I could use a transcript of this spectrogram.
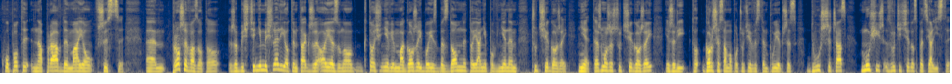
Kłopoty naprawdę mają wszyscy. Em, proszę was o to, żebyście nie myśleli o tym tak, że o Jezu, no ktoś, nie wiem, ma gorzej, bo jest bezdomny, to ja nie powinienem czuć się gorzej. Nie, też możesz czuć się gorzej, jeżeli to gorsze samopoczucie występuje przez dłuższy czas, musisz zwrócić się do specjalisty.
